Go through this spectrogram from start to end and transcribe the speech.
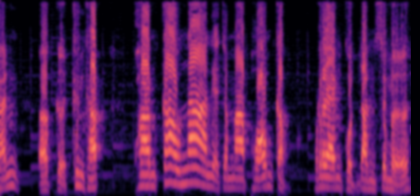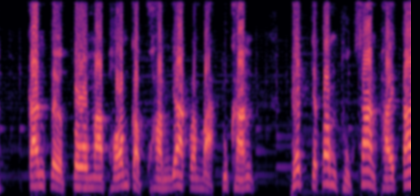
นั้นเเกิดขึ้นครับ ความก้าวหน้าเนี่ยจะมาพร้อมกับแรงกดดันเสมอ การเติบโตมาพร้อมกับความยากลำบากทุกครั้ง เพชรจะต้องถูกสร้างภายใต้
